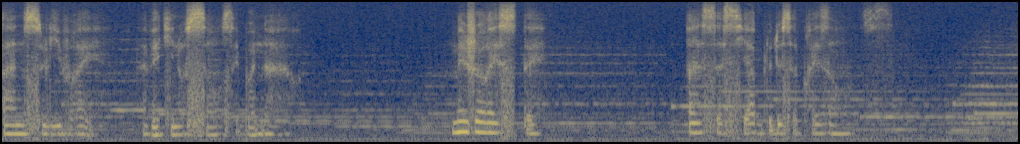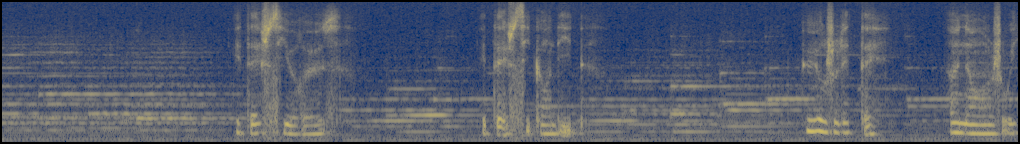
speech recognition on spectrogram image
Anne se livrait avec innocence et bonheur. Mais je restais insatiable de sa présence. Étais-je si heureuse? Étais-je si candide? Pure, je l'étais. Un ange, oui.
